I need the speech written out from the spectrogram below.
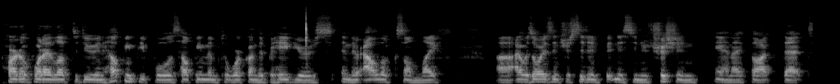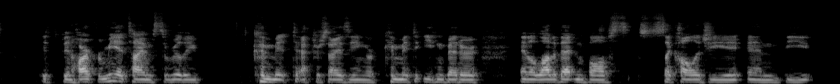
part of what I love to do in helping people is helping them to work on their behaviors and their outlooks on life. Uh, I was always interested in fitness and nutrition, and I thought that it's been hard for me at times to really commit to exercising or commit to eating better. And a lot of that involves psychology and the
